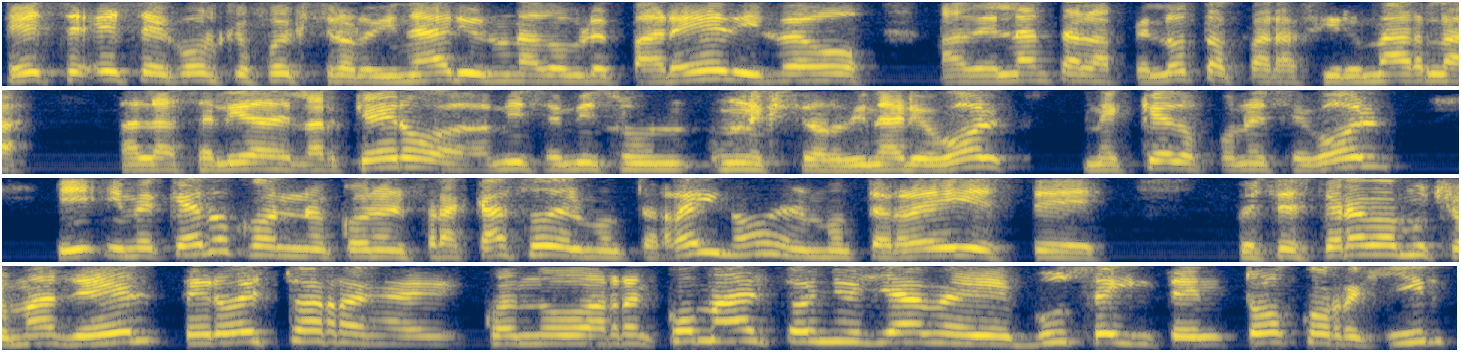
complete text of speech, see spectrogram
ese, ese gol que fue extraordinario en una doble pared y luego adelanta la pelota para firmarla a la salida del arquero. A mí se me hizo un, extraordinario gol. Me quedo con ese gol y, me quedo con, con, el fracaso del Monterrey, ¿no? El Monterrey, este, pues se esperaba mucho más de él, pero esto cuando arrancó mal, Toño ya Buse intentó corregir,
